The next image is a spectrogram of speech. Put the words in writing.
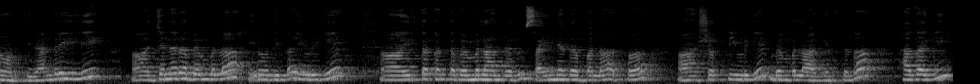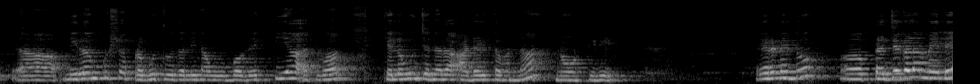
ನೋಡ್ತೀವಿ. ಅಂದರೆ ಇಲ್ಲಿ ಜನರ ಬೆಂಬಲ ಇರೋದಿಲ್ಲ. ಇವರಿಗೆ ಇರ್ತಕ್ಕಂಥ ಬೆಂಬಲ ಅಂದರೆ ಅದು ಸೈನ್ಯದ ಬಲ ಅಥವಾ ಶಕ್ತಿ ಇವರಿಗೆ ಬೆಂಬಲ ಆಗಿರ್ತದ. ಹಾಗಾಗಿ ನಿರಂಕುಶ ಪ್ರಭುತ್ವದಲ್ಲಿ ನಾವು ಒಬ್ಬ ವ್ಯಕ್ತಿಯ ಅಥವಾ ಕೆಲವು ಜನರ ಆಡಳಿತವನ್ನು ನೋಡ್ತೀವಿ. ಎರಡನೇದು ಪ್ರಜೆಗಳ ಮೇಲೆ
